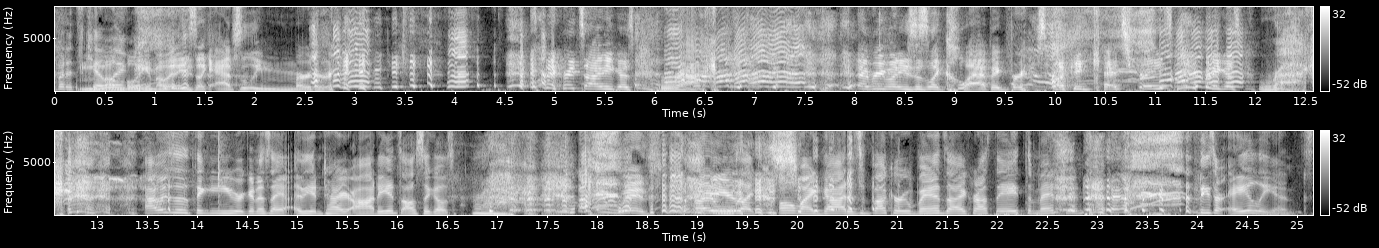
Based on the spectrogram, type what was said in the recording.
But it's killing. mumbling and mumbling. And he's like absolutely murdering. And every time he goes rock, everybody's just like clapping for his fucking catchphrase. And he goes rock. I was just thinking you were gonna say the entire audience also goes rock. I wish. I And you're like, oh my god, it's Buckaroo Banzai across the eighth dimension. These are aliens.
